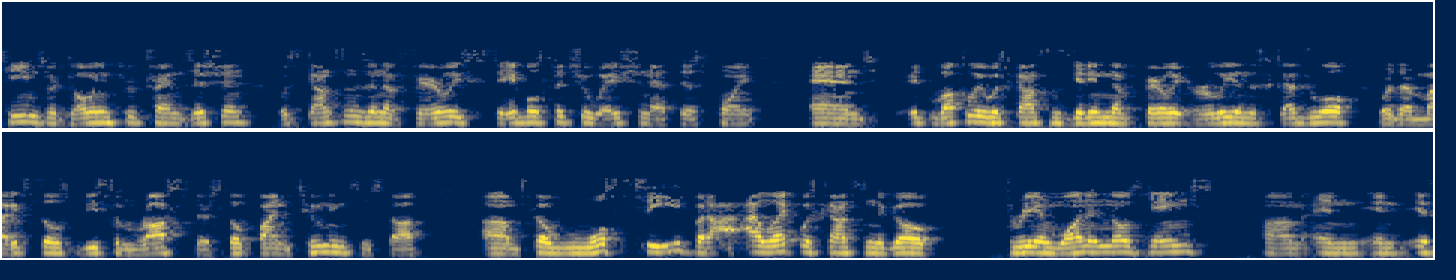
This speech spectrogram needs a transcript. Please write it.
teams are going through transition. Wisconsin's in a fairly stable situation at this point, And it, luckily, Wisconsin's getting them fairly early in the schedule where there might still be some rust. They're still fine tuning some stuff. Um, so we'll see. But I, I like Wisconsin to go three and one in those games. Um, and and if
